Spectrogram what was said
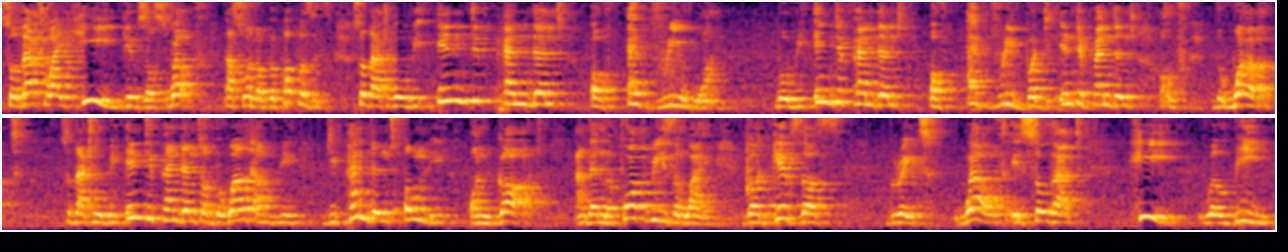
So that's why He gives us wealth. That's one of the purposes. So that we'll be independent of everyone. We'll be independent of everybody, independent of the world. So that we'll be independent of the world and be dependent only on God. And then the fourth reason why God gives us great wealth is so that He will be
